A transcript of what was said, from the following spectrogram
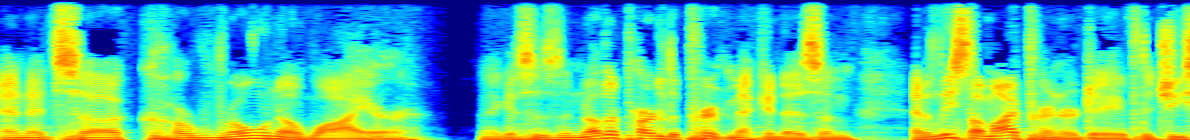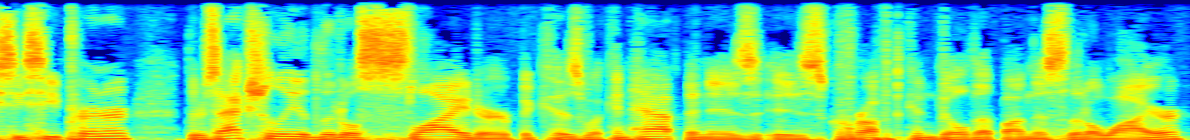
and it's a Corona wire. And I guess is another part of the print mechanism. And at least on my printer, Dave, the GCC printer, there's actually a little slider because what can happen is is cruft can build up on this little wire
